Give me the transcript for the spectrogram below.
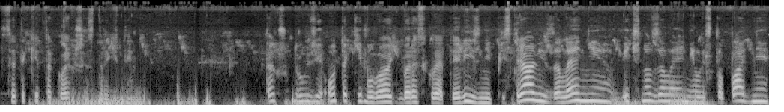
Все-таки так легше стригти. Так що, друзі, от такі бувають бересклети. Різні пістряві, зелені, вічно зелені, листопадні,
